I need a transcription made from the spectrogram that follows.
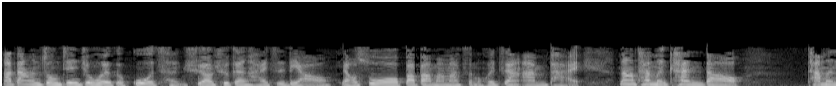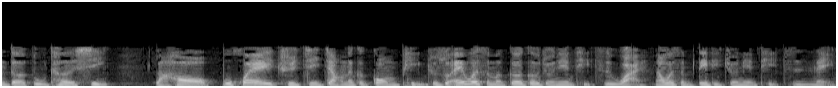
那当然中间就会有个过程，需要去跟孩子聊聊，说爸爸妈妈怎么会这样安排，让他们看到他们的独特性，然后不会去计较那个公平，就说哎，为什么哥哥就念体制外，那为什么弟弟就念体制内？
